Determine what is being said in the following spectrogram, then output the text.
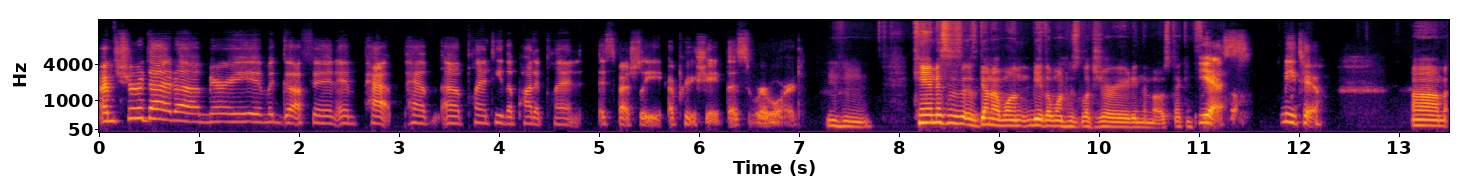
I'm sure that uh, Mary McGuffin and Pat, Pat uh, Planty the Potted Plant especially appreciate this reward. hmm Candace is, is gonna one, be the one who's luxuriating the most. I can Yes, me too. Um,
